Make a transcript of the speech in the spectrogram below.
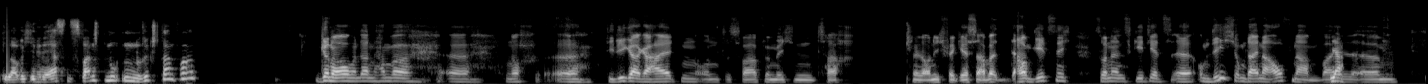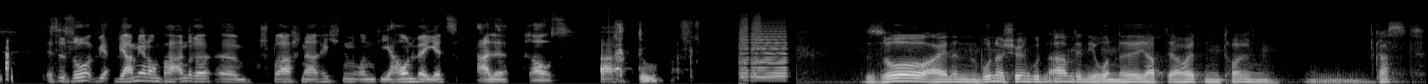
glaube ich, in den ersten 20 Minuten in Rückstand waren? Genau, und dann haben wir äh, noch äh, die Liga gehalten und es war für mich ein Tag, schnell auch nicht vergessen. Aber darum geht es nicht, sondern es geht jetzt äh, um dich, um deine Aufnahmen, weil ähm, es ist so, wir, wir haben ja noch ein paar andere ähm, Sprachnachrichten und die hauen wir jetzt alle raus. Ach du. So, einen wunderschönen guten Abend in die Runde. Ihr habt ja heute einen tollen mm, Gast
